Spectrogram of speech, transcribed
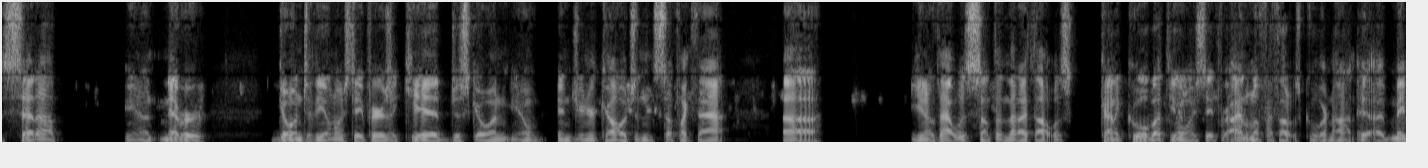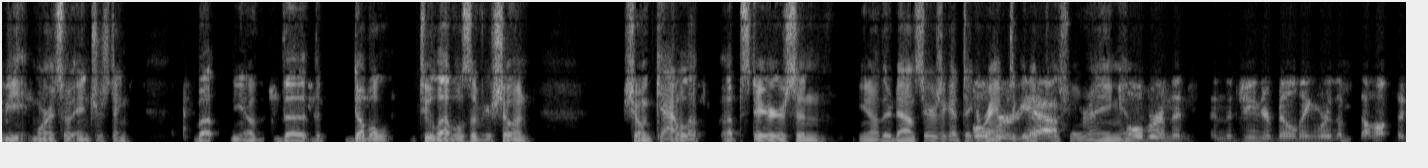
setup. You know, never going to the Illinois State Fair as a kid, just going, you know, in junior college and stuff like that. Uh, you know, that was something that I thought was kind of cool about the Illinois State Fair. I don't know if I thought it was cool or not. It, uh, maybe more so interesting, but you know the the double two levels of your showing showing cattle up upstairs and you know they're downstairs. I got to take over, a ramp to get yeah, up to the show ring and over in the in the junior building where the the the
